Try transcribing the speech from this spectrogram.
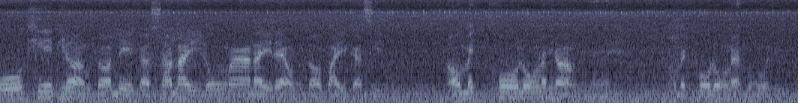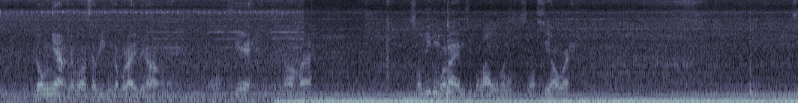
โอเคพี่น้องตอนนี้ก็สไลด์ลงมาได้แล้ว ต่อไปก็สิ เอาแมคโครลงนะพี่น้องเอาแมคโครลงนะโมโหสิลงยากแล้วบอสวิงกับบ่ไรพี่น้องเนี่ยโอเคพี่น้องเลยสวิงบ่ไรมันสิบ่ไรบ่เนี่ยเสียวเสียวๆไว้โอเค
